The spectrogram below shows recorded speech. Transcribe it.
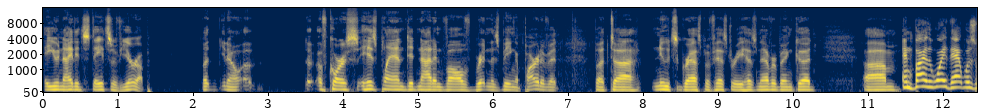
a United States of Europe. But, you know, uh, of course, his plan did not involve Britain as being a part of it. But uh, Newt's grasp of history has never been good. Um, And by the way, that was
